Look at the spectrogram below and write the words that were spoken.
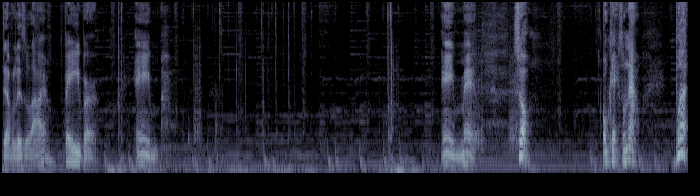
devil is a liar. Favor. Aim. Amen. So, okay, so now, but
